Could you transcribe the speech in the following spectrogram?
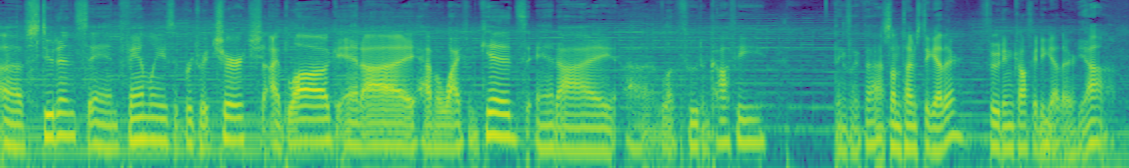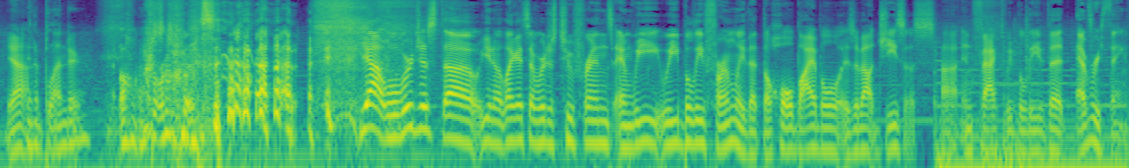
of students and families at Bridgeway Church. I blog, and I have a wife and kids, and I uh, love food and coffee, things like that. Sometimes together, food and coffee together. Yeah. Yeah. In a blender. Oh, gross. yeah, well, we're just, uh, you know, like I said, we're just two friends, and we we believe firmly that the whole Bible is about Jesus. Uh, in fact, we believe that everything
